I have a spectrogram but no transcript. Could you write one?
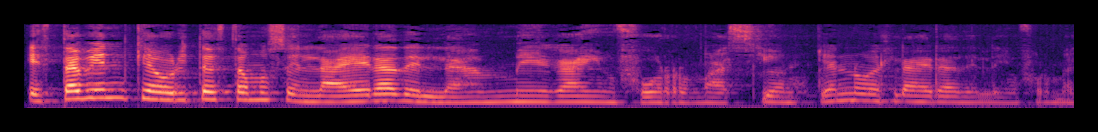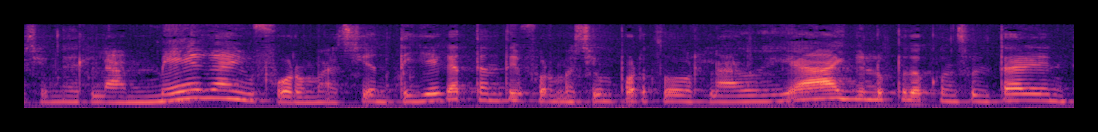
está bien que ahorita estamos en la era de la mega información, ya no es la era de la información, es la mega información, te llega tanta información por todos lados y, ay, yo lo puedo consultar en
